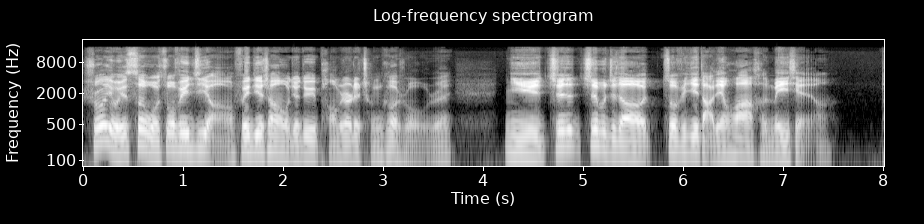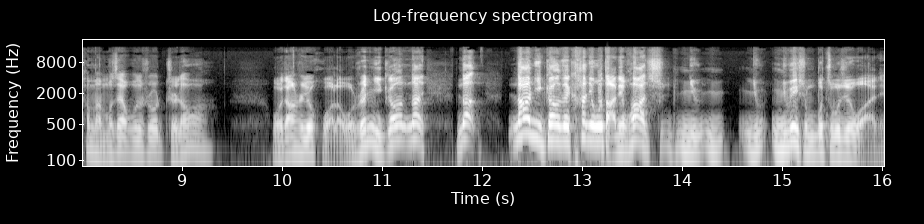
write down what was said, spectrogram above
说有一次我坐飞机啊，飞机上我就对旁边的乘客说：“我说，你知知不知道坐飞机打电话很危险啊？”他满不在乎的说：“知道啊。”我当时就火了，我说：“你刚那那那你刚才看见我打电话是？你你你你为什么不阻止我呢？”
